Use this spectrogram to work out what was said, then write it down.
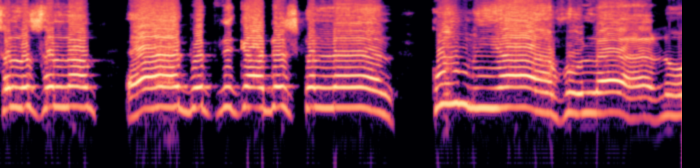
সাল্লাল্লাহু সাল্লাম এক ব্যক্তিকে আদেশ করলেন, কুমিয়া ফুলানো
